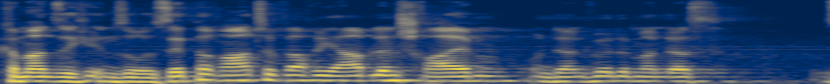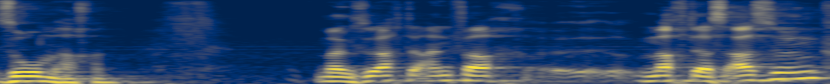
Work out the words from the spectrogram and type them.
kann man sich in so separate Variablen schreiben und dann würde man das so machen. Man sagte einfach, äh, mach das async,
